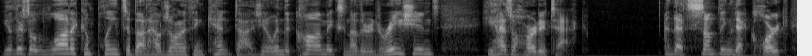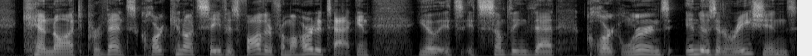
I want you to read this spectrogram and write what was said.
You know, there's a lot of complaints about how Jonathan Kent dies. You know, in the comics and other iterations, he has a heart attack. And that's something that Clark cannot prevent. Clark cannot save his father from a heart attack. And, you know, it's it's something that Clark learns in those iterations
